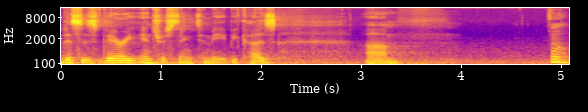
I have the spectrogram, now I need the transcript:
This is very interesting to me because, um, well,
